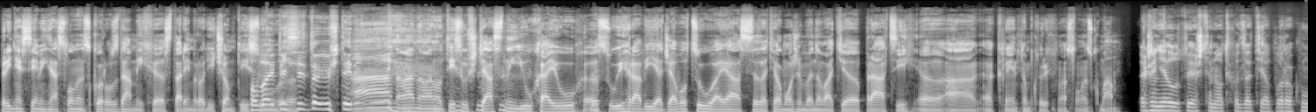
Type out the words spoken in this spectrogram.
prinesiem ich na Slovensko, rozdám ich starým rodičom, tí sú... by si to už 4 dní. Áno, áno, áno, tí sú šťastní, júchajú, sú ihraví a džavocu a ja sa zatiaľ môžem venovať práci a klientom, ktorých na Slovensku mám. Takže nelutuješ ten odchod zatiaľ po roku?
